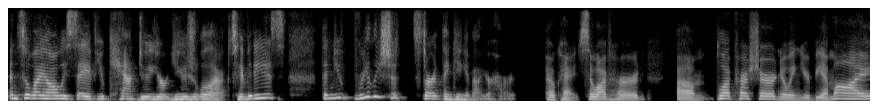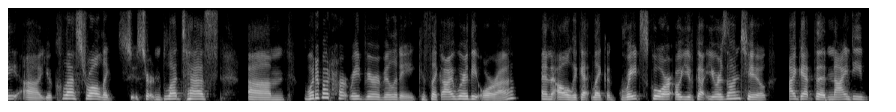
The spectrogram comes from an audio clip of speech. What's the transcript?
And so I always say if you can't do your usual activities, then you really should start thinking about your heart. Okay. So I've heard um, blood pressure, knowing your BMI, uh, your cholesterol, like certain blood tests. Um, what about heart rate variability? Because, like, I wear the Oura and I'll get like a great score. Oh, you've got yours on too. I get the 90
